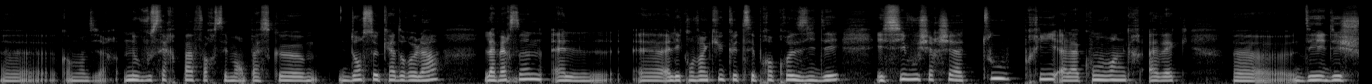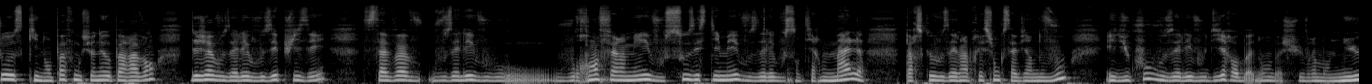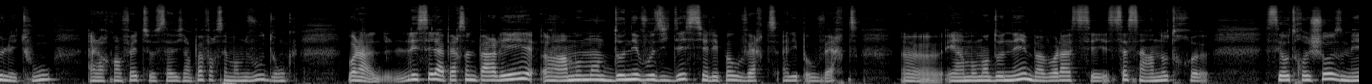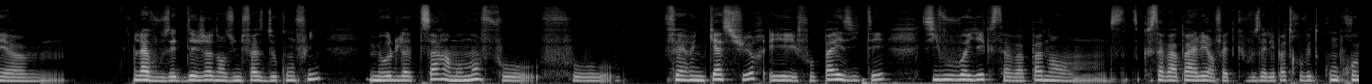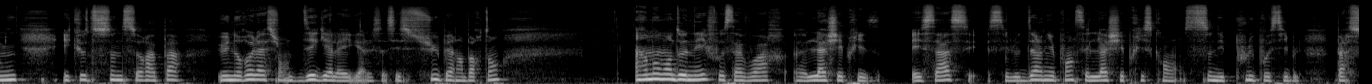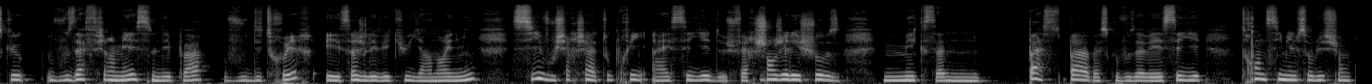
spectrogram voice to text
euh, comment dire, ne vous sert pas forcément. Parce que dans ce cadre-là, la personne, elle, euh, elle est convaincue que de ses propres idées. Et si vous cherchez à tout prix à la convaincre avec euh, des, choses qui n'ont pas fonctionné auparavant, déjà vous allez vous épuiser, ça va, vous allez vous, vous renfermer, vous sous-estimer, vous allez vous sentir mal parce que vous avez l'impression que ça vient de vous. Et du coup vous allez vous dire oh bah non bah je suis vraiment nul et tout, alors qu'en fait ça vient pas forcément de vous. Donc voilà, laissez la personne parler, à un moment donné vos idées, si elle n'est pas ouverte, elle n'est pas ouverte. Euh, et à un moment donné, ben voilà, c'est ça c'est un autre, c'est autre chose, mais euh, Là, vous êtes déjà dans une phase de conflit, mais au-delà de ça, à un moment, faut, faut faire une cassure et il faut pas hésiter. Si vous voyez que ça va pas dans, que ça va pas aller en fait, que vous n'allez pas trouver de compromis et que ce ne sera pas une relation d'égal à égal, ça c'est super important. À un moment donné, il faut savoir euh, lâcher prise. Et ça, c'est le dernier point, c'est lâcher prise quand ce n'est plus possible. Parce que vous affirmer, ce n'est pas vous détruire, et ça je l'ai vécu il y a un an et demi. Si vous cherchez à tout prix à essayer de faire changer les choses, mais que ça ne passe pas parce que vous avez essayé 36 000 solutions,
